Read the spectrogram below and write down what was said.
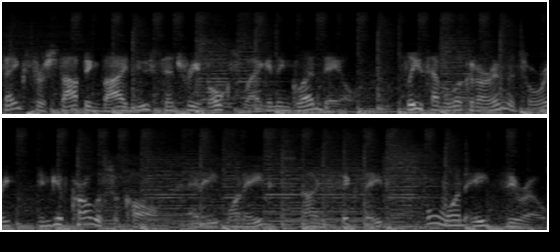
Thanks for stopping by New Century Volkswagen in Glendale. Please have a look at our inventory and give Carlos a call at 818-968-4180.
